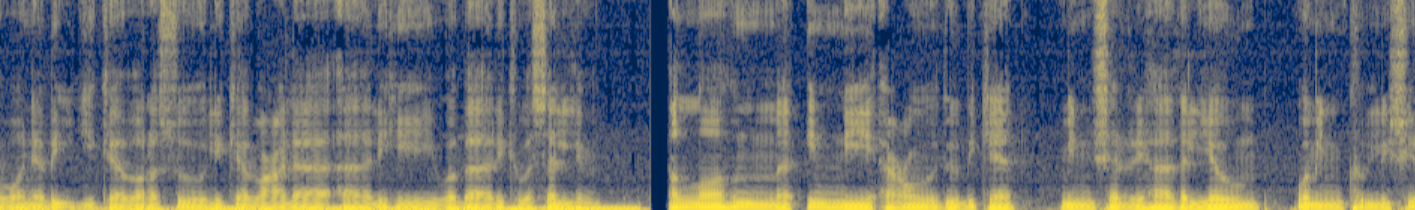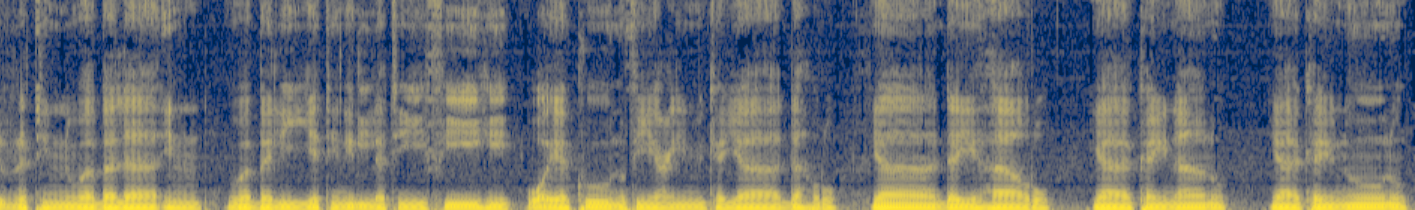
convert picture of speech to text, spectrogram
ونبيك ورسولك وعلى آله وبارك وسلم. اللهم إني أعوذ بك من شر هذا اليوم ومن كل شرة وبلاء وبلية التي فيه ويكون في علمك يا دهر يا ديهار يا كينان يا كينون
